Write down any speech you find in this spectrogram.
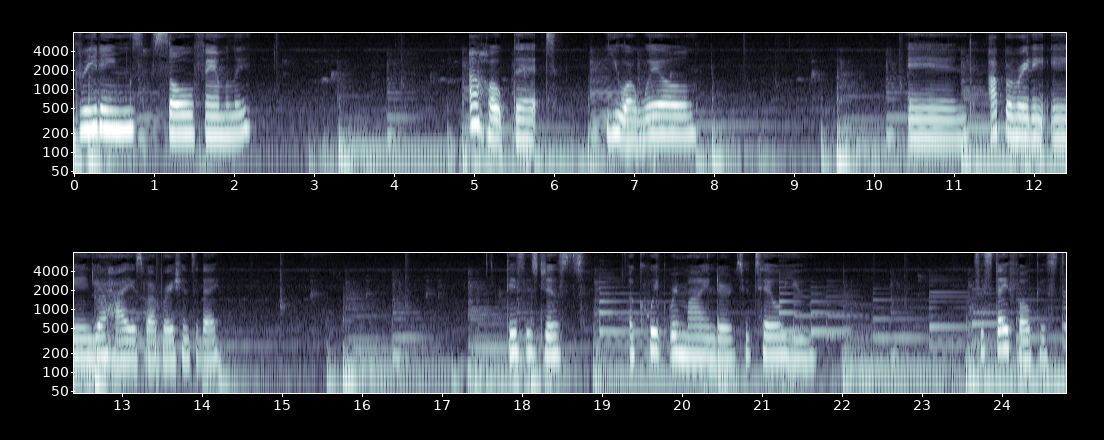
Greetings, soul family. I hope that you are well and operating in your highest vibration today. This is just a quick reminder to tell you to stay focused.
